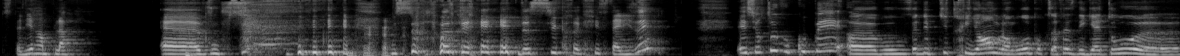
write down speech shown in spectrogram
c'est-à-dire un plat. Euh, vous, vous saupoudrez de sucre cristallisé et surtout vous coupez, euh, vous faites des petits triangles en gros pour que ça fasse des gâteaux euh,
